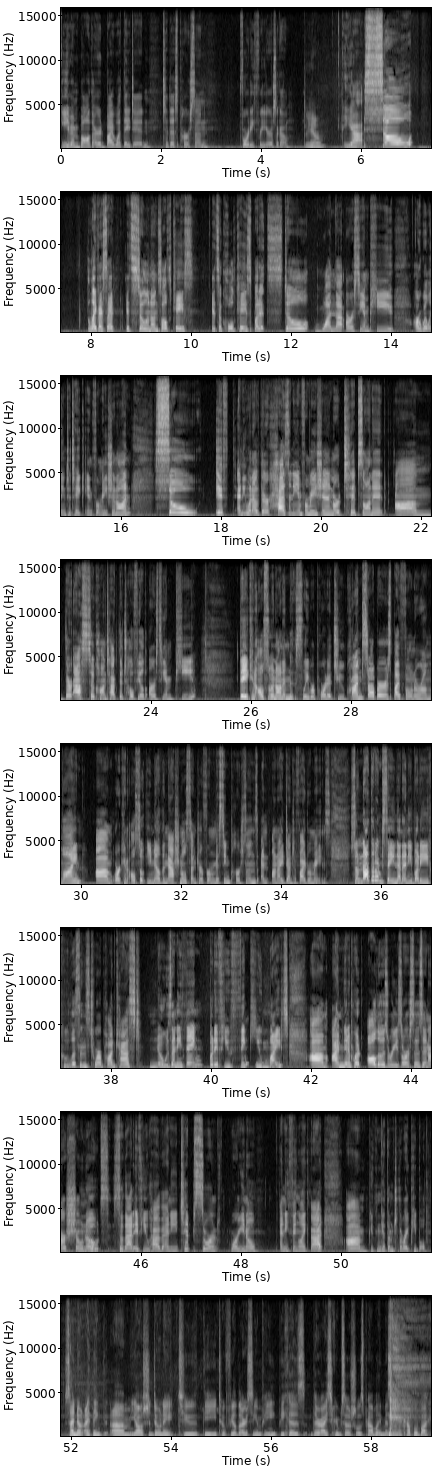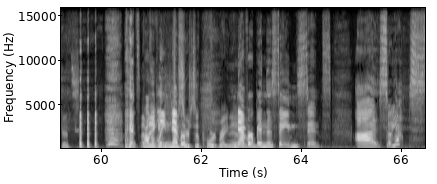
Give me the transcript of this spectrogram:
even bothered by what they did to this person 43 years ago. Damn. Yeah. So, like I said, it's still an unsolved case. It's a cold case, but it's still one that RCMP are willing to take information on. So, if anyone out there has any information or tips on it, um, they're asked to contact the Tofield RCMP. They can also anonymously report it to Crime Stoppers by phone or online, um, or can also email the National Center for Missing Persons and Unidentified Remains. So, not that I'm saying that anybody who listens to our podcast knows anything, but if you think you might, um, I'm going to put all those resources in our show notes so that if you have any tips or, or you know, anything like that, um, you can get them to the right people. Side note: I think um, y'all should donate to the Tofield RCMP because their ice cream social is probably missing a couple buckets, it's and probably never your support right now. never been the same since. Uh, so yeah,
